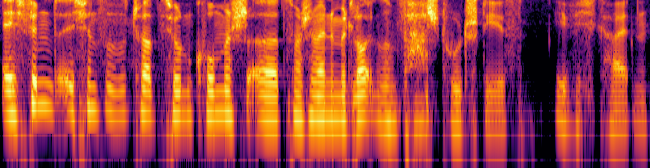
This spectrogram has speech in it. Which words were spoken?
Ich finde ich finde so Situationen komisch, äh, zum Beispiel, wenn du mit Leuten so im Fahrstuhl stehst, Ewigkeiten.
